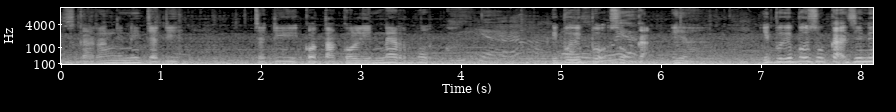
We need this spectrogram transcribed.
sekarang ini jadi jadi kota kuliner bu iya Ya ibu-ibu ya? suka iya ibu-ibu suka sini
